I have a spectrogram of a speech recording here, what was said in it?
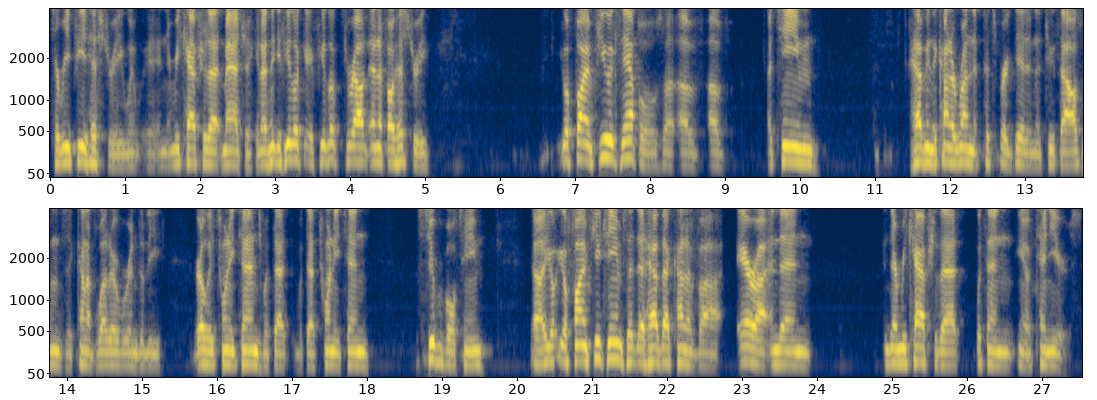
to repeat history when, and recapture that magic. And I think if you look if you look throughout NFL history, you'll find few examples of, of a team having the kind of run that Pittsburgh did in the 2000s. It kind of bled over into the early 2010s with that with that 2010 Super Bowl team. Uh, you'll, you'll find few teams that, that have that kind of uh, era and then and then recapture that within you know 10 years.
